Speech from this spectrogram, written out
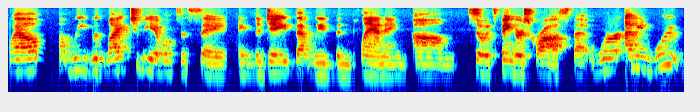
well, we would like to be able to say the date that we've been planning. Um, so it's fingers crossed. But we're, I mean, we're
